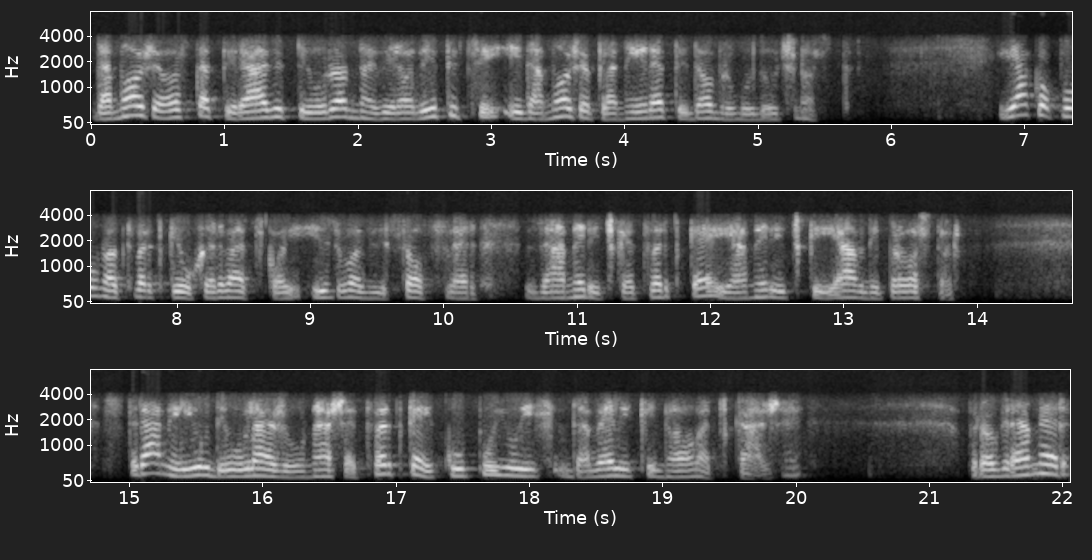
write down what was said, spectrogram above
da može ostati raditi u rodnoj virovitici i da može planirati dobru budućnost. Jako puno tvrtki u Hrvatskoj izvozi softver za američke tvrtke i američki javni prostor. Strani ljudi ulažu u naše tvrtke i kupuju ih za veliki novac, kaže. Programer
